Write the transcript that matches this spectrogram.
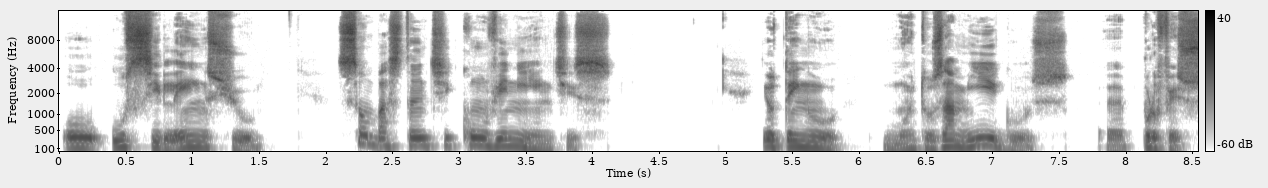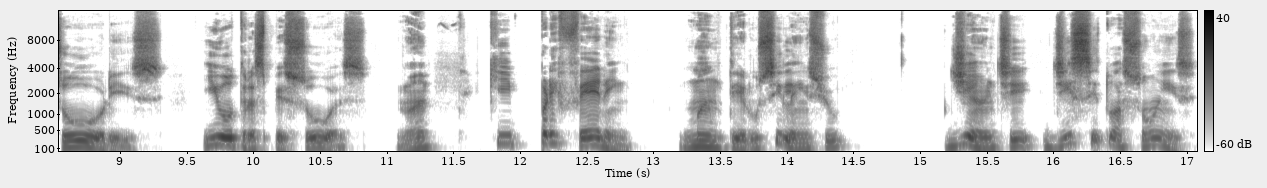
ou o silêncio são bastante convenientes. Eu tenho muitos amigos, eh, professores e outras pessoas é? que preferem manter o silêncio diante de situações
